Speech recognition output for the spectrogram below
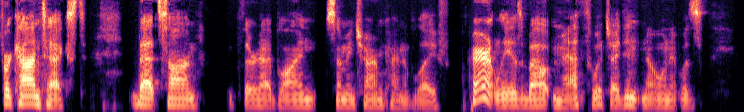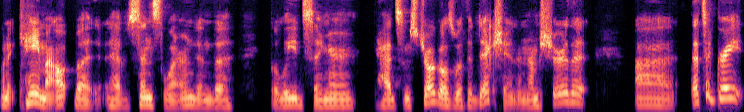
For context that song third eye blind semi charm kind of life apparently is about meth which i didn't know when it was when it came out but have since learned and the the lead singer had some struggles with addiction and i'm sure that uh, that's a great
